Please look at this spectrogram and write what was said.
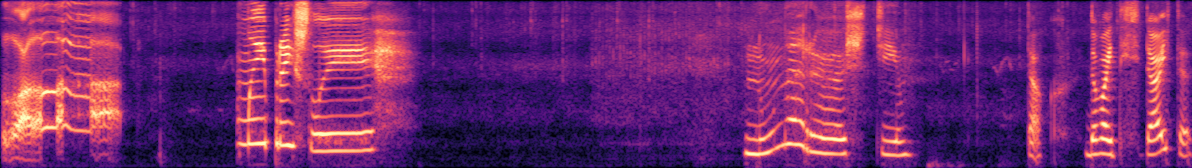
А! Прийшли. Ну, нарешті. Так, давайте сідайте.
